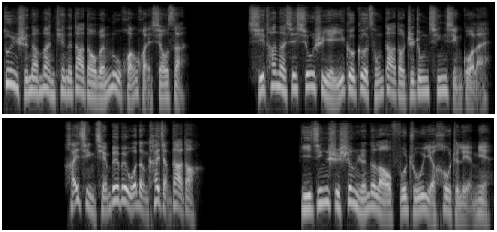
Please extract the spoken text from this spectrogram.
顿时那漫天的大道纹路缓缓消散，其他那些修士也一个个从大道之中清醒过来。还请前辈为我等开讲大道。已经是圣人的老佛主也厚着脸面，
